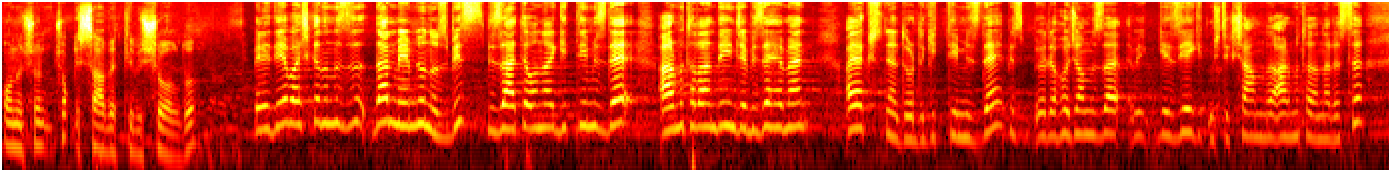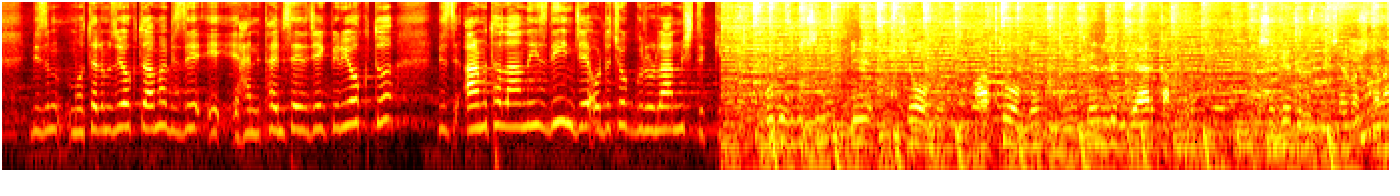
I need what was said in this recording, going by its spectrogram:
Onun için çok isabetli bir şey oldu. Belediye başkanımızdan memnunuz biz. Biz zaten ona gittiğimizde armut alan deyince bize hemen ayak üstüne durdu gittiğimizde. Biz böyle hocamızla geziye gitmiştik Şamlı armut alan arası. Bizim muhtarımız yoktu ama bizi e, hani temsil edecek biri yoktu. Biz armut alanlıyız deyince orada çok gururlanmıştık. Bu bizim için bir şey oldu, artı oldu. Köyümüze bir değer kattı. Teşekkür ediyoruz Dinçer Başkan'a.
